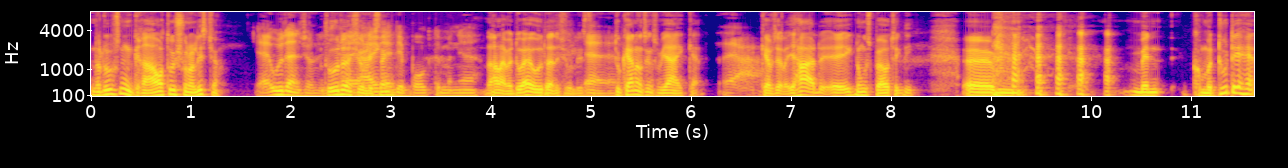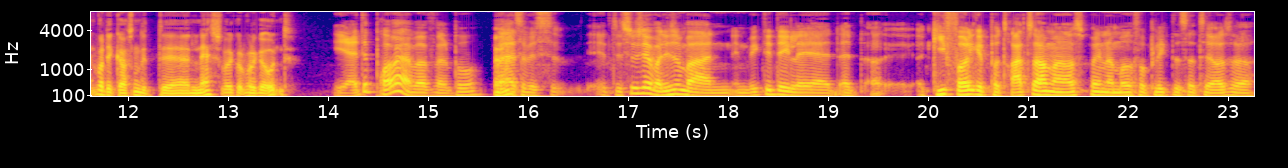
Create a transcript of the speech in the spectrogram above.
når du sådan graver, du er journalist jo? Ja, uddannelsesjournalist. Du er uddannelsesjournalist, Jeg har ikke rigtig brugt det, men ja. Nej, nej, men du er uddannet journalist. Ja, ja. Du kan nogle ting, som jeg ikke kan. ja. Kan jeg, fortælle dig. jeg har øh, ikke nogen spørgeteknik. Øhm, men kommer du derhen, hvor det gør sådan lidt øh, nas, hvor det, hvor det gør ondt? Ja, det prøver jeg i hvert fald på. Men Ja. altså, hvis, det synes jeg var ligesom var en, en vigtig del af at, at, at, at give folk et portræt, så har man også på en eller anden måde forpligtet sig til også at,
